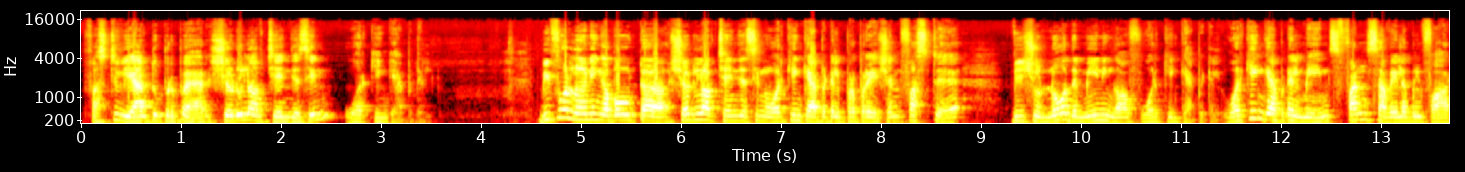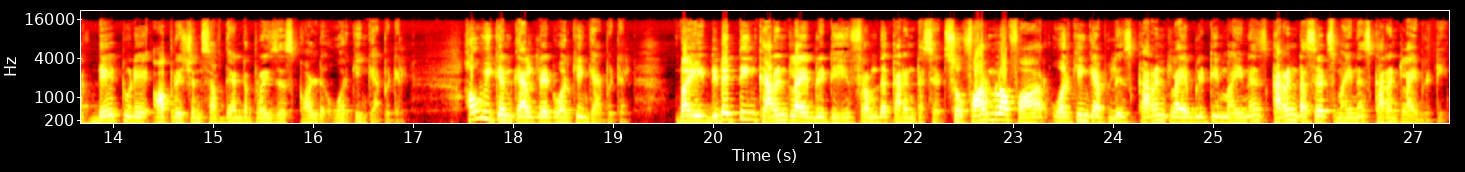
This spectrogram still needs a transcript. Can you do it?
First we have to prepare schedule of changes in working capital. Before learning about uh, schedule of changes in working capital preparation, first uh, we should know the meaning of working capital. Working capital means funds available for day-to-day operations of the enterprises called working capital. How we can calculate working capital? By deducting current liability from the current asset. So formula for working capital is current liability minus current assets minus current liability.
